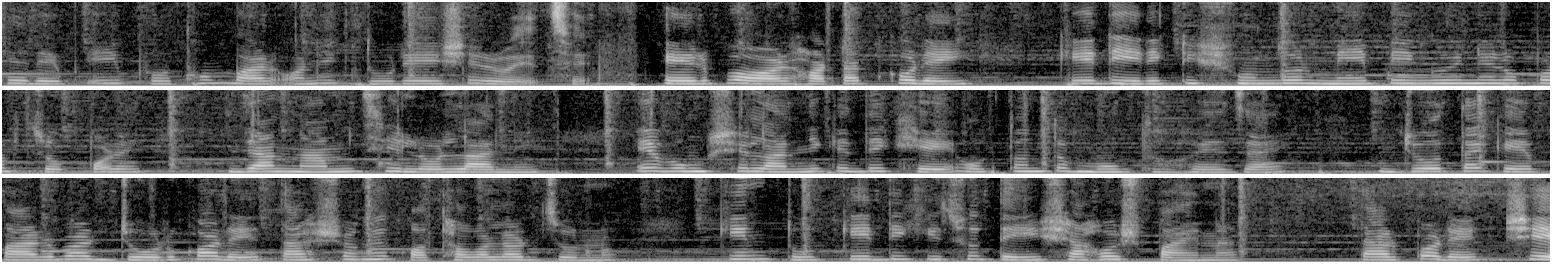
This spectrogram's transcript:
ছেড়ে এই প্রথমবার অনেক দূরে এসে রয়েছে। এরপর হঠাৎ করেই কেডির একটি সুন্দর মেয়ে পেঙ্গুইনের ওপর চোখ পড়ে, যার নাম ছিল লানি এবং সে লানিকে দেখে অত্যন্ত মুগ্ধ হয়ে যায়। জো তাকে বারবার জোর করে তার সঙ্গে কথা বলার জন্য, কিন্তু কেডি কিছুতেই সাহস পায় না। তারপরে সে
